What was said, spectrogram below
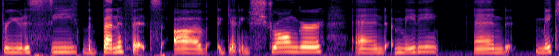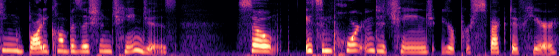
for you to see the benefits of getting stronger and mating and making body composition changes. So, it's important to change your perspective here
